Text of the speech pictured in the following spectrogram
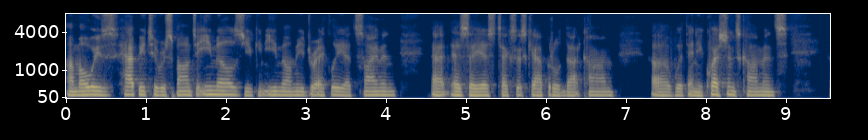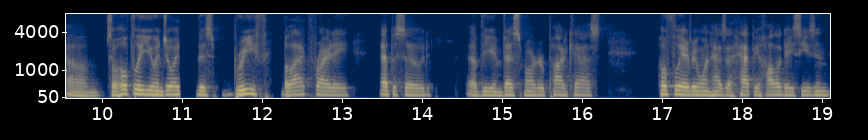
I'm always happy to respond to emails. You can email me directly at Simon at sastexascapital.com uh, with any questions, comments. Um, so hopefully you enjoyed this brief Black Friday episode of the Invest Smarter podcast hopefully everyone has a happy holiday season.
